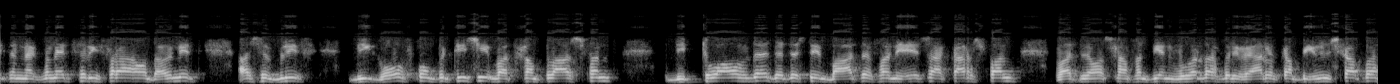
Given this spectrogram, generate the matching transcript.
het en ek wil net vir u vra onthou net asseblief die golfkompetisie wat gaan plaasvind die 12de dit is ten bate van die SA Karspan wat ons gaan van teenwoordig by die wêreldkampioenskappe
